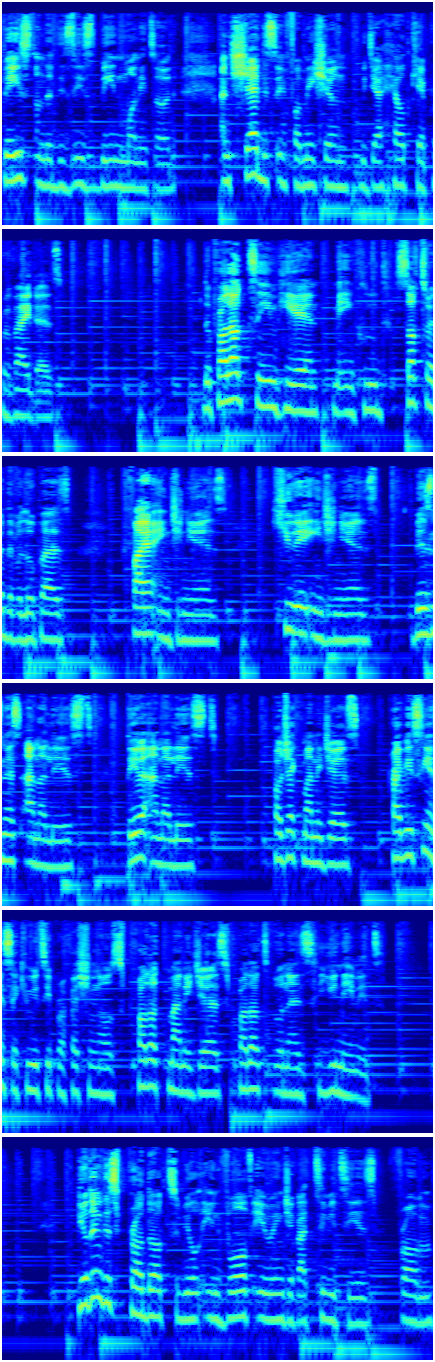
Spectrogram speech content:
based on the disease being monitored and share this information with their healthcare providers. The product team here may include software developers, fire engineers, QA engineers, business analysts, data analysts, project managers, privacy and security professionals, product managers, product owners, you name it. Building this product will involve a range of activities from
